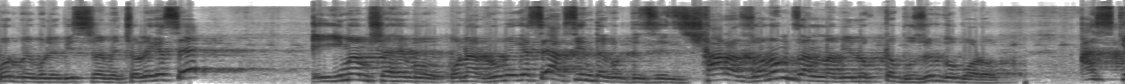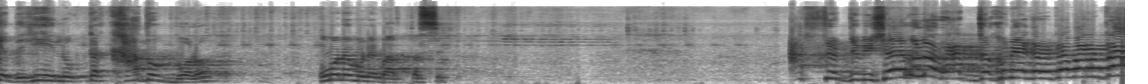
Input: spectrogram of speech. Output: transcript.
পড়বে বলে বিশ্রামে চলে গেছে। এই ইমাম সাহেব ওনার রুমে গেছে আর চিন্তা করতেছে, সারা জনম জানলাম এই লোকটা বুজুর্গ বড়। আজকে দেখি এই লোকটা খাদক বড়। মনে মনে ভাবতেছে। আশ্চর্য বিষয় হলো, রাত যখন এগারোটা, বারোটা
